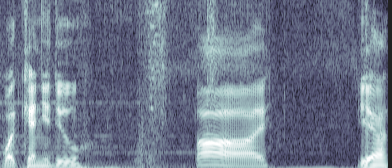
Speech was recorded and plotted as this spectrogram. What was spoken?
what can you do? Bye. Yeah.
